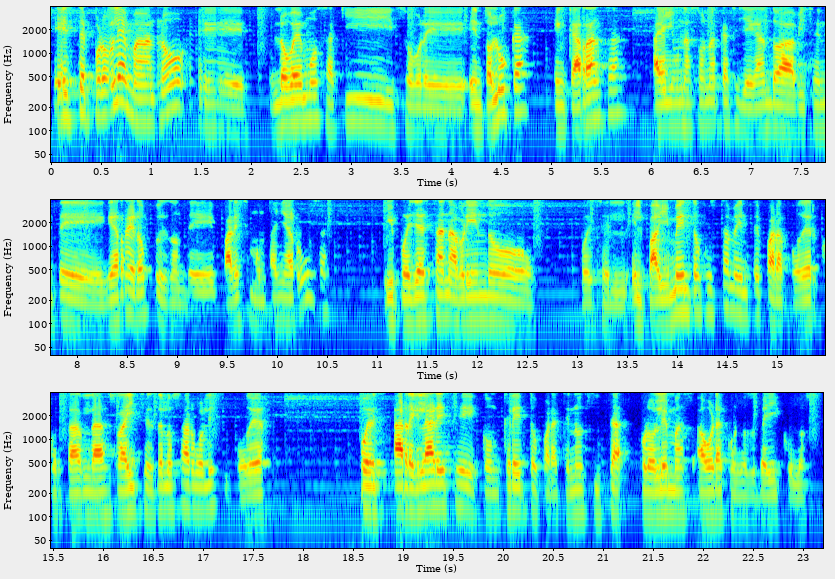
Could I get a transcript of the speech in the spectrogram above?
este problema, ¿no? Eh, lo vemos aquí sobre, en Toluca, en Carranza, hay una zona casi llegando a Vicente Guerrero, pues donde parece montaña rusa. Y pues ya están abriendo pues el, pavimento justamente para poder cortar las raíces de los árboles y poder pues arreglar ese concreto para que no exista problemas ahora con los vehículos.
